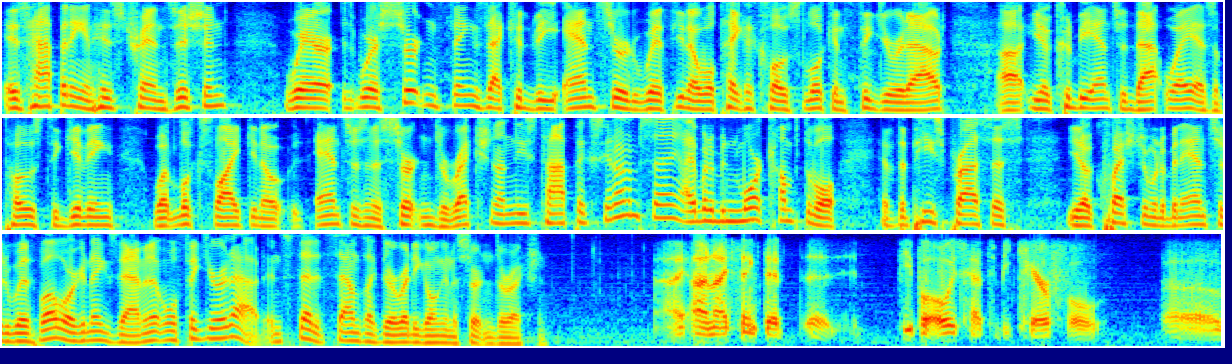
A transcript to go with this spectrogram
is happening in his transition where where certain things that could be answered with you know we'll take a close look and figure it out uh, you know could be answered that way as opposed to giving what looks like you know answers in a certain direction on these topics. You know what I'm saying? I would have been more comfortable if the peace process you know question would have been answered with well we're going to examine it and we'll figure it out. Instead it sounds like they're already going in a certain direction. I, and I think that uh, people always have to be careful uh,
